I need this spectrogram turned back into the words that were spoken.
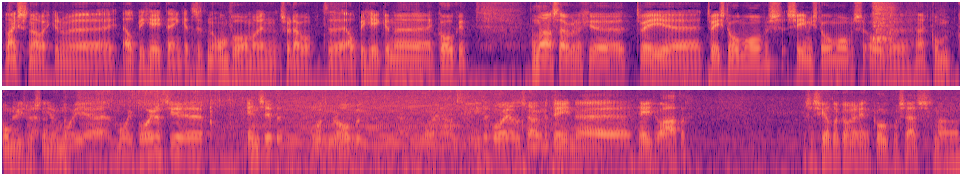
Langs de snelweg kunnen we LPG tanken. Er zit een omvormer in, zodat we op het eh, LPG kunnen eh, koken. Daarnaast hebben we nog uh, twee, uh, twee stoomovens, semi-stoomovens, over uh, com combi zoals ze noemen. Een mooi, een mooi boilertje in zitten, wordt weer open. Een 10 liter boiler, dus hebben we meteen heet water. Dus dat scheelt ook alweer in het kookproces. Nou, dan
